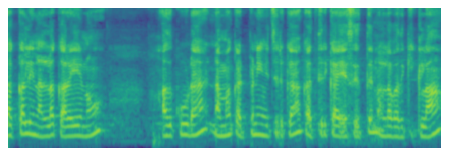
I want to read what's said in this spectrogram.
தக்காளி நல்லா கரையணும். அது கூட நம்ம கட் பண்ணி வச்சுருக்க கத்திரிக்காயை சேர்த்து நல்லா வதக்கிக்கலாம்.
